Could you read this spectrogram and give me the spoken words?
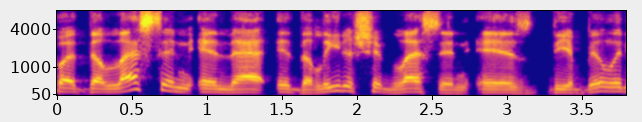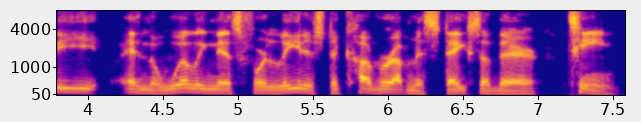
But the lesson in that, the leadership lesson is the ability and the willingness for leaders to cover up mistakes of their team.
